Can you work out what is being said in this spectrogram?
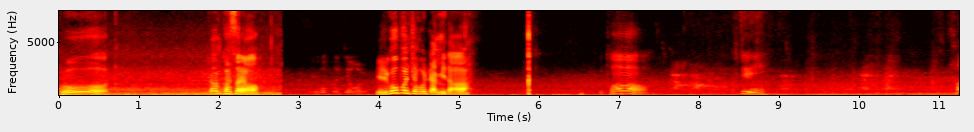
굿. 좀 컸어요. 일곱 번째 홀. 일곱 번째 홀이랍니다. 더. 그지? 다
